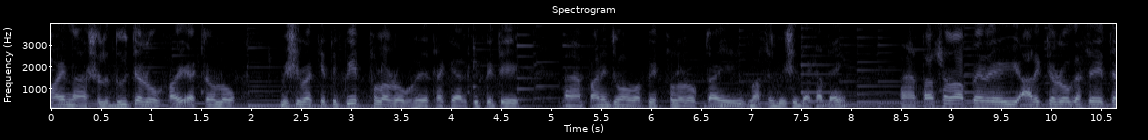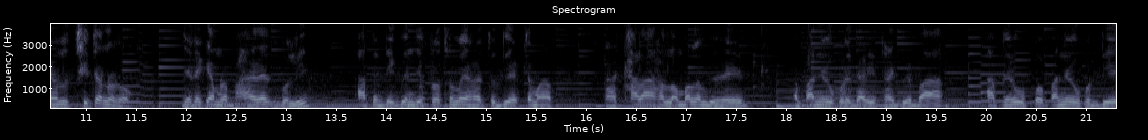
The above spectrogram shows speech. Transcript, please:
হয় না। আসলে দুইটা রোগ হয়, একটা হলো বেশিরভাগ ক্ষেত্রে পেট ফোলা রোগ হয়ে থাকে আর কি পেটে পানি জমা বা পেট ফোলা রোগটা এই মাছের বেশি দেখা দেয়। তাছাড়াও আপনার এই আরেকটা রোগ আছে, এটা হলো ছিটানো রোগ, যেটাকে আমরা ভাইরাস বলি। আপনি দেখবেন যে প্রথমে হয়তো দুই একটা মাছ খাড়া, লম্বালম্বি হয়ে পানির উপরে দাঁড়িয়ে থাকবে বা আপনার উপর, পানির উপর দিয়ে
